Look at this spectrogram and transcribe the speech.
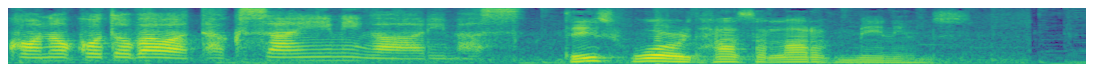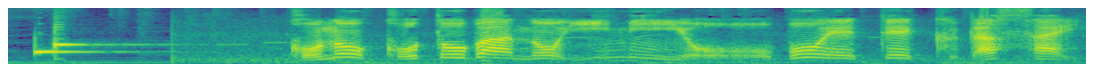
この言葉はたくさん意味があります。This word has a lot of meanings. この言葉の意味を覚えてください。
